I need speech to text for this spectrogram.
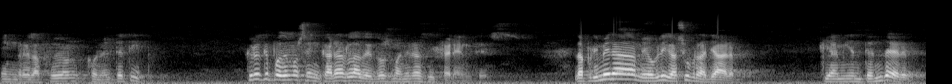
en relación con el TTIP. Creo que podemos encararla de dos maneras diferentes. La primera me obliga a subrayar que a mi entender,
